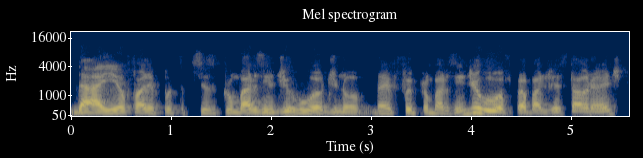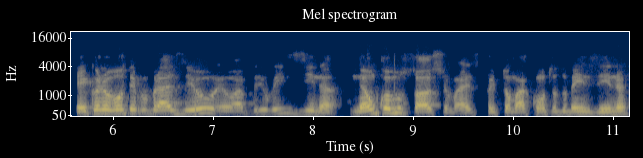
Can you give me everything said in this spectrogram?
Daí eu falei, puta, preciso para um barzinho de rua de novo. Daí fui para um barzinho de rua, fui para um bar de restaurante. E aí quando eu voltei para o Brasil, eu abri o Benzina, não como sócio, mas fui tomar conta do Benzina,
